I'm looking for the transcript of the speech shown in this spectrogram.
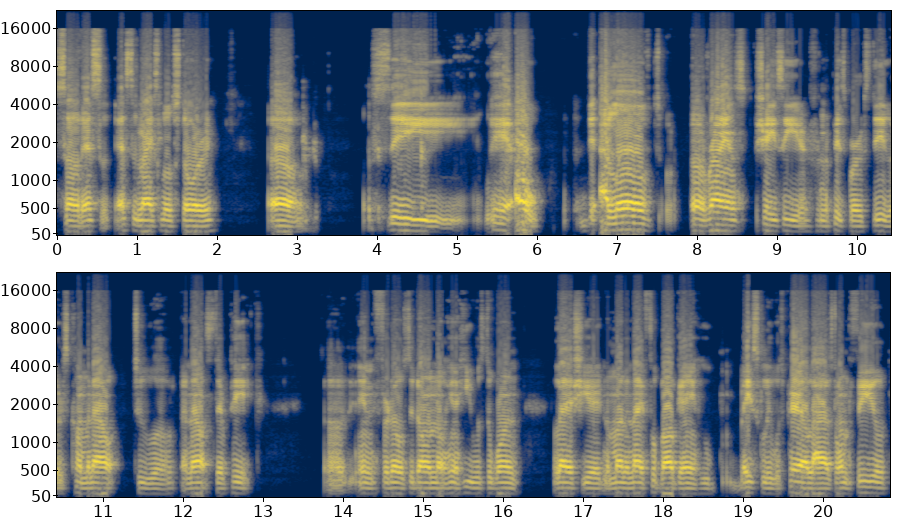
So that's a, that's a nice little story. Um, let's see. We had, oh, I loved uh, Ryan Shazier from the Pittsburgh Steelers coming out to uh, announce their pick. Uh, and for those that don't know him, he was the one last year in the Monday Night Football game who basically was paralyzed on the field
